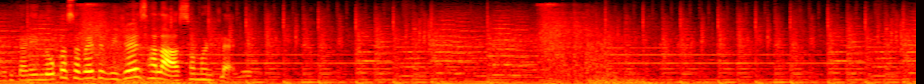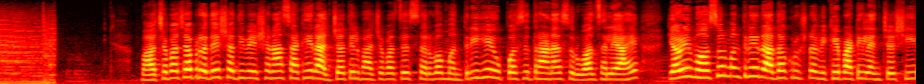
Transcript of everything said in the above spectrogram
या ठिकाणी लोकसभेत विजय झाला असं म्हटलंय. भाजपाच्या प्रदेश अधिवेशनासाठी राज्यातील भाजपाचे सर्व मंत्री हे उपस्थित राहण्यास सुरुवात झाली आहे. यावेळी महसूल मंत्री राधाकृष्ण विखे पाटील यांच्याशी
